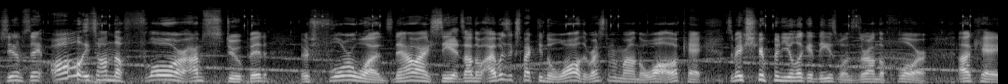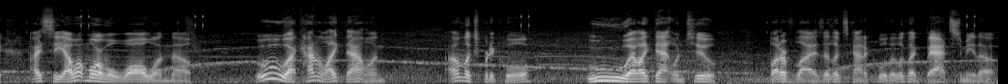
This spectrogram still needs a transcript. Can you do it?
See what I'm saying? Oh, it's on the floor. I'm stupid. There's floor ones. Now I see it. it's on the. I was expecting the wall. The rest of them are on the wall. Okay, so make sure when you look at these ones, they're on the floor. Okay, I see. I want more of a wall one though. Ooh, I kind of like that one. That one looks pretty cool. Ooh, I like that one too. Butterflies. That looks kind of cool. They look like bats to me though.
